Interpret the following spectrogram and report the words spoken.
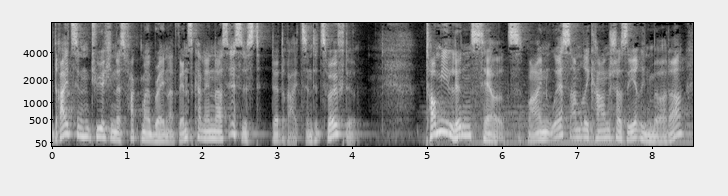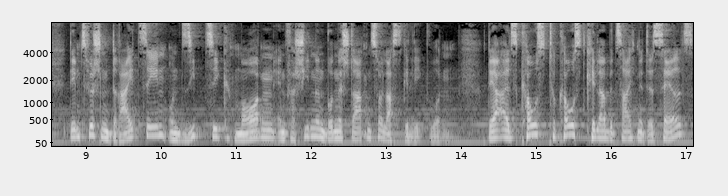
13. Türchen des Fuck My Brain Adventskalenders. Es ist der 13.12. Tommy Lynn Sells war ein US-amerikanischer Serienmörder, dem zwischen 13 und 70 Morden in verschiedenen Bundesstaaten zur Last gelegt wurden. Der als Coast-to-Coast-Killer bezeichnete Sells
